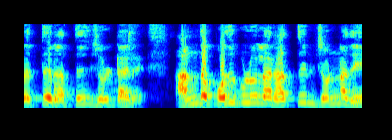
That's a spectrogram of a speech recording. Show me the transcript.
ரத்து ரத்துன்னு சொல்லிட்டாரு. அந்த பொதுக்குழுவில் ரத்துன்னு சொன்னது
